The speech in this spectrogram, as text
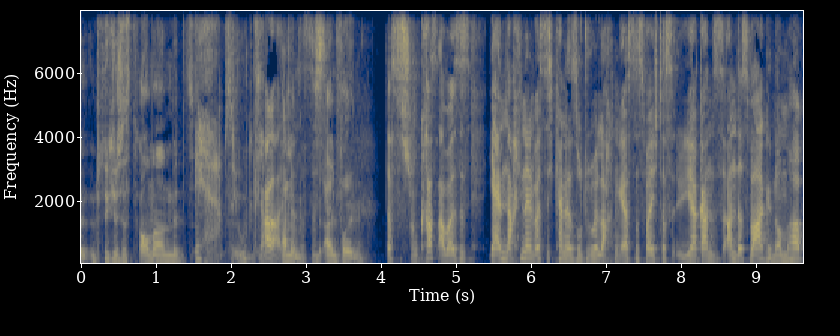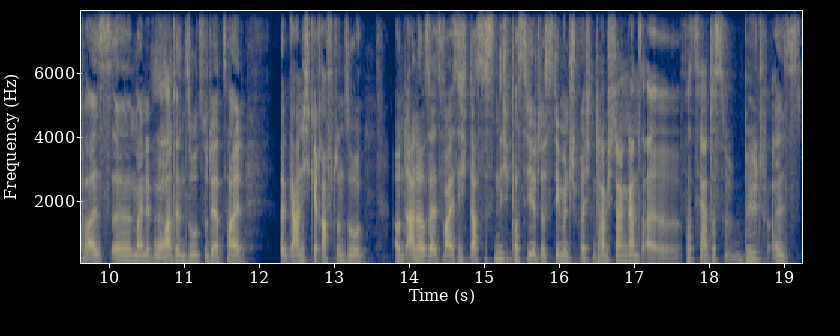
ein psychisches Trauma mit Ja, absolut, klar. Alter, allem, mit allen Folgen. Das ist schon krass, aber es ist, ja, im Nachhinein, weißt du, ich kann ja so drüber lachen. Erstens, weil ich das ja ganz anders wahrgenommen habe als äh, meine Ja. Patin so zu der Zeit. Äh, gar nicht gerafft und so. Und andererseits weiß ich, dass es nicht passiert ist. Dementsprechend habe ich da ein ganz äh, verzerrtes Bild als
